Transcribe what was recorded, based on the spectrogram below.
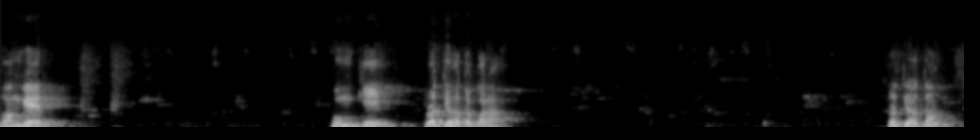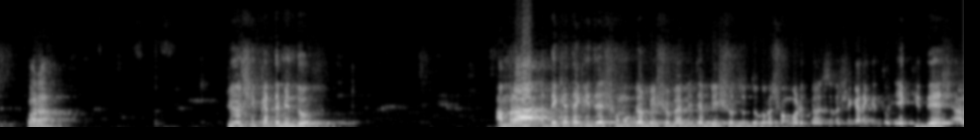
ভঙ্গের হুমকি প্রতিহত করা। প্রতিহত করা। প্রিয় শিক্ষার্থী বিন্দু আমরা দেখে থাকি যে সমগ্র বিশ্বব্যাপী যে বিশ্বযুদ্ধগুলো সংঘটিত হয়েছিল, সেখানে কিন্তু একটি দেশ আর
